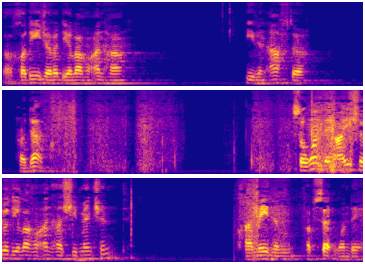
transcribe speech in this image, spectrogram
uh, Khadija radiallahu anha even after her death. So one day Aisha radiallahu anha, she mentioned, I made him upset one day.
